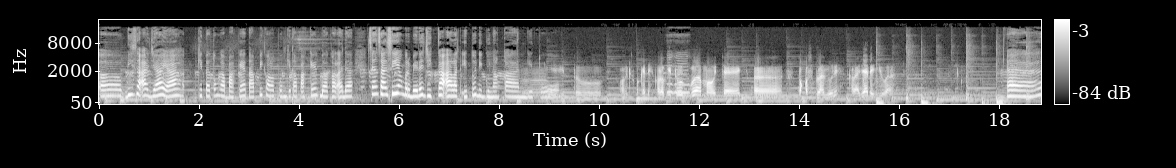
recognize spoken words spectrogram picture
eh, bisa aja ya kita tuh nggak pakai tapi kalaupun kita pakai bakal ada sensasi yang berbeda jika alat itu digunakan gitu. Gitu. Oke, oke deh kalau gitu gue mau cek eh, toko sebelah dulu deh. Kalau aja ada yang jual eh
